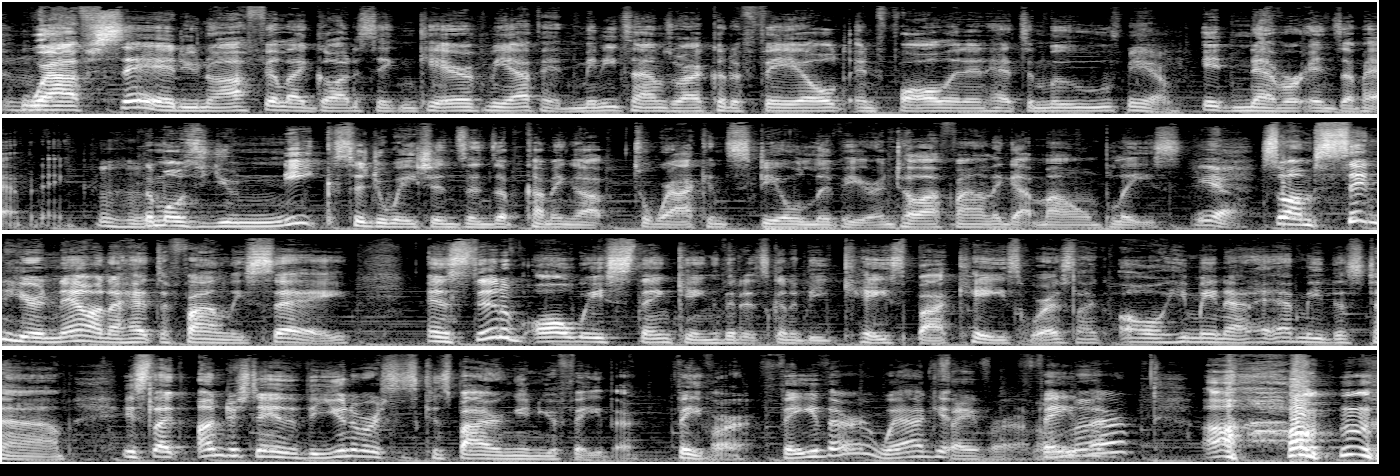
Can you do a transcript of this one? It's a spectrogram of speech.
mm-hmm. where I've said, you know, I feel like God is taking care of me. I've had many times where I could have failed and fallen and had to move. Yeah. It never ends up happening. Mm-hmm. The most unique situations ends up coming up to where I can still live here until I finally got my own place. Yeah. So I'm sitting here now and I had to finally say, instead of always thinking that it's going to be case by case, where it's like, oh, he may not have me this time, it's like understand that the universe is conspiring in your favor. Favor. Favor? Where I get Favor, Favor? Um,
